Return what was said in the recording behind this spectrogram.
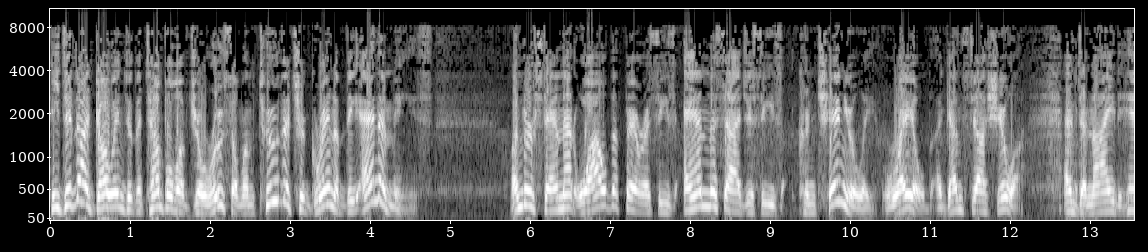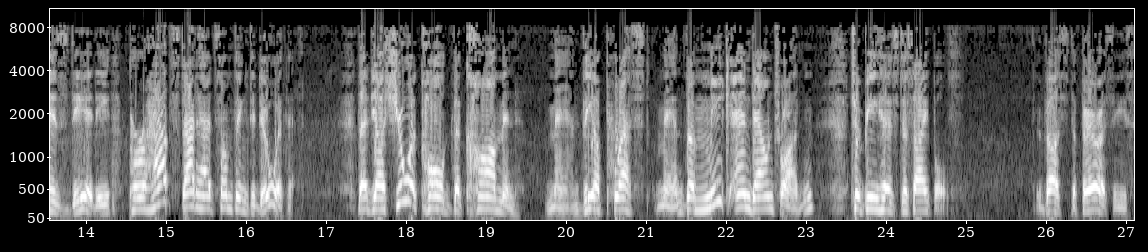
He did not go into the temple of Jerusalem to the chagrin of the enemies Understand that while the Pharisees and the Sadducees continually railed against Yeshua and denied his deity, perhaps that had something to do with it. That Yeshua called the common man, the oppressed man, the meek and downtrodden to be his disciples. Thus the Pharisees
